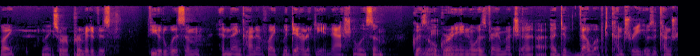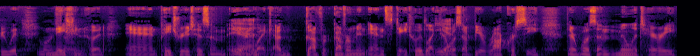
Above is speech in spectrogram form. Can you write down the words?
like like sort of primitivist feudalism, and then kind of like modernity and nationalism. Because Ukraine was very much a, a a developed country. It was a country with nationhood and patriotism and Yeah. like a gov- government and statehood. Like there Yeah. was a bureaucracy, there was a military,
